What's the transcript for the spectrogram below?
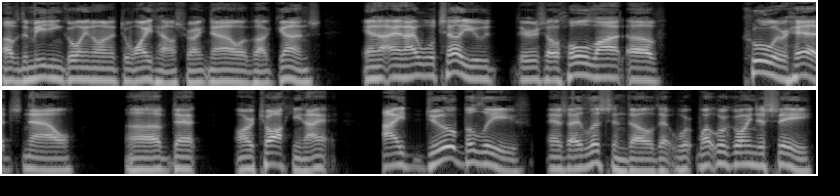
of the meeting going on at the White House right now about guns. And, and I will tell you, there's a whole lot of cooler heads now uh, that are talking. I I do believe, as I listen, though, that we're, what we're going to see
